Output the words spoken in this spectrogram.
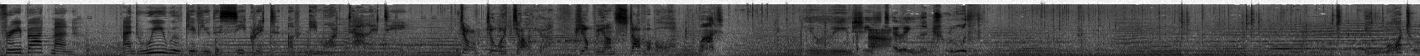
Free Batman, and we will give you the secret of immortality. Don't do it, Talia. He'll be unstoppable. What? You mean she's ah. telling the truth? Immortal?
